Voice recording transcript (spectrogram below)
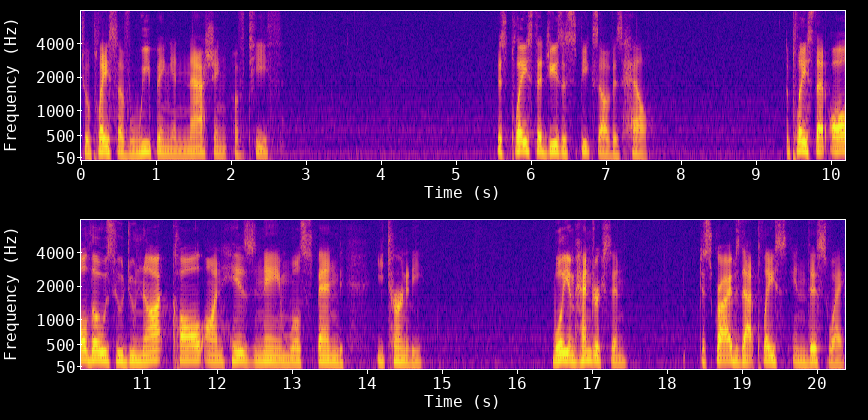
to a place of weeping and gnashing of teeth. This place that Jesus speaks of is hell the place that all those who do not call on his name will spend eternity. William Hendriksen describes that place in this way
